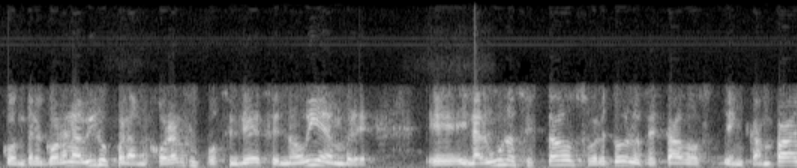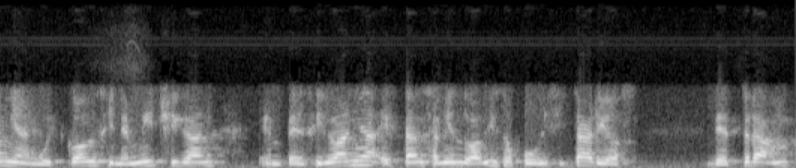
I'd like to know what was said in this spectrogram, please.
contra el coronavirus para mejorar sus posibilidades en noviembre. Eh, en algunos estados, sobre todo en los estados en campaña, en Wisconsin, en Michigan, en Pensilvania, están saliendo avisos publicitarios de Trump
